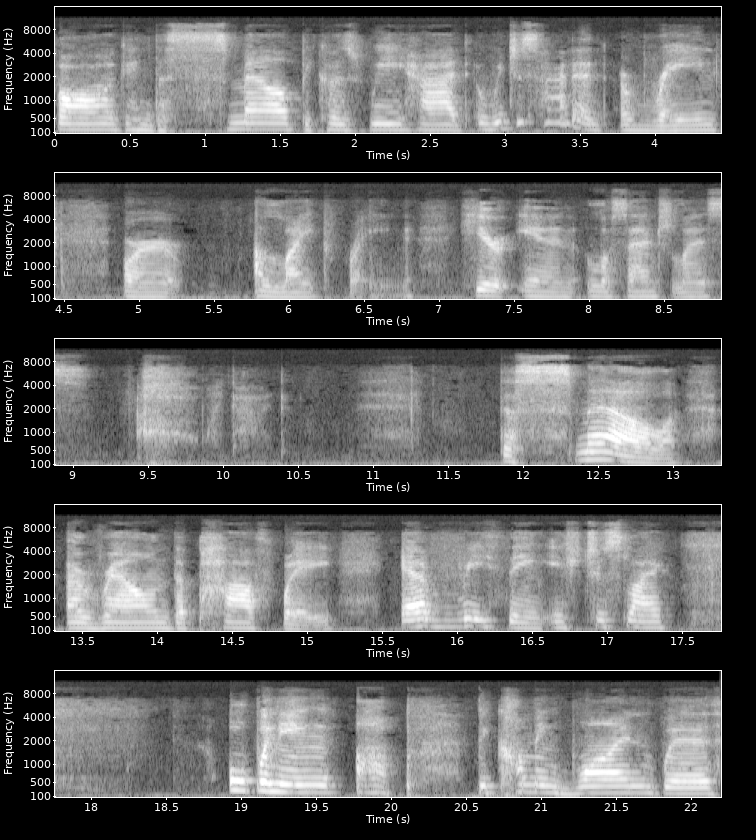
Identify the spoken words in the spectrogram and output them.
fog and the smell because we had, we just had a, a rain or a light rain here in Los Angeles. Oh my God. The smell around the pathway, everything is just like opening up, becoming one with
